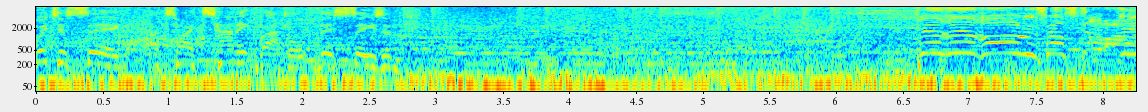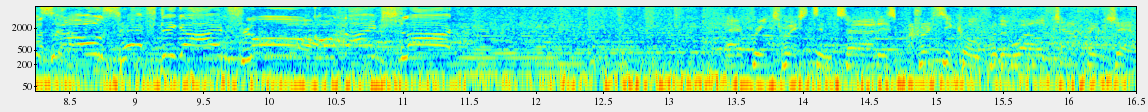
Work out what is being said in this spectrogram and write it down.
We're just seeing a titanic battle this season. Berührung, ist raus, heftiger Einflug und Einschlag. Every twist and turn is critical for the World Championship.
